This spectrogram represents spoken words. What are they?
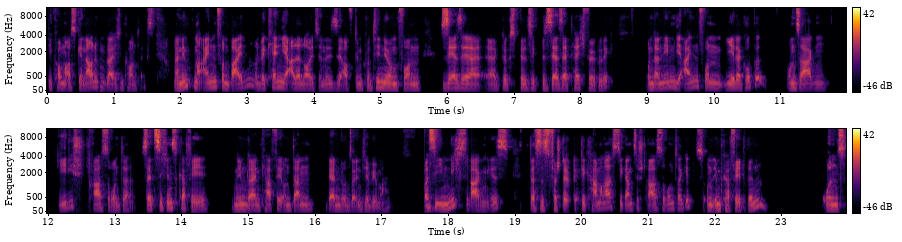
die kommen aus genau dem gleichen Kontext. Und dann nimmt man einen von beiden und wir kennen ja alle Leute, ne, die auf dem Kontinuum von sehr, sehr äh, glückspilzig bis sehr, sehr pechvögelig. Und dann nehmen die einen von jeder Gruppe und sagen, geh die Straße runter, setz dich ins Café, nimm deinen Kaffee und dann werden wir unser Interview machen. Was sie ihnen nicht sagen ist, dass es versteckte Kameras die ganze Straße runter gibt und im Café drin. Und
